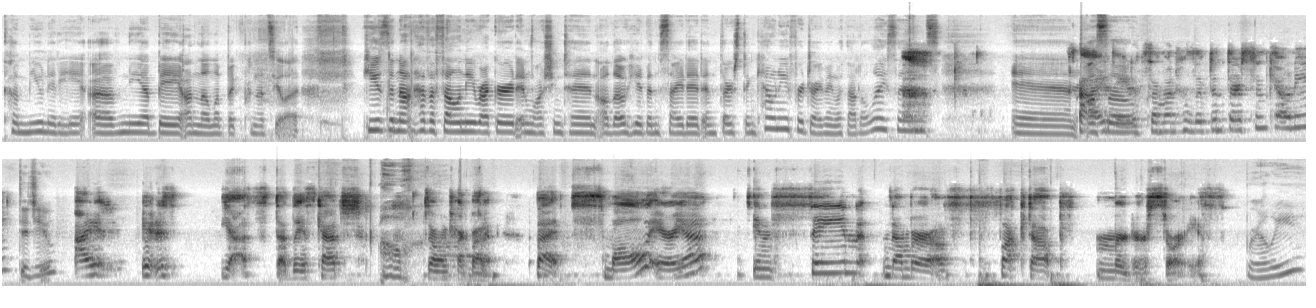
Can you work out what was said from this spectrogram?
community of Neah Bay on the Olympic Peninsula. Keyes did not have a felony record in Washington, although he had been cited in Thurston County for driving without a license. And I also, dated someone who lived in Thurston County. did you? I it is yes, deadliest catch. Oh, Don't want to talk about it. But small area, insane number of fucked up murder stories. really?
